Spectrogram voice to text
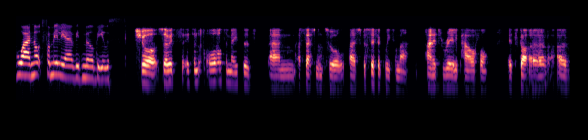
who are not familiar with Mobius? Sure. So it's it's an automated um, assessment tool uh, specifically for math, and it's really powerful. It's got a, a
